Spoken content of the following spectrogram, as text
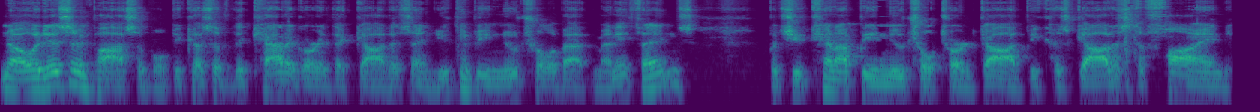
No, it is impossible because of the category that God is in. You can be neutral about many things, but you cannot be neutral toward God because God is defined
